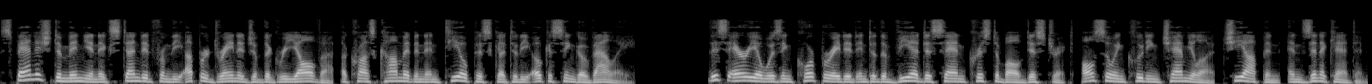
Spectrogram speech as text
Spanish dominion extended from the upper drainage of the Grijalva, across Comitan and Teopisca to the Ocosingo Valley. This area was incorporated into the Villa de San Cristobal district, also including Chamula, Chiapan, and Zinacantan.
